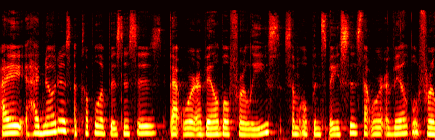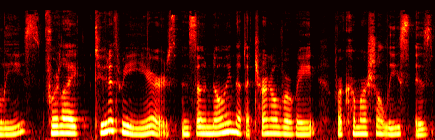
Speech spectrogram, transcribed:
I had noticed a couple of businesses that were available for lease, some open spaces that were available for lease for like two to three years. And so knowing that the turnover rate for commercial lease is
